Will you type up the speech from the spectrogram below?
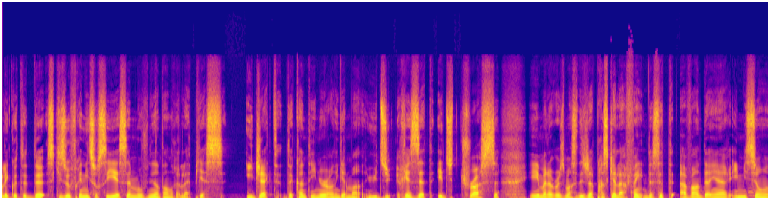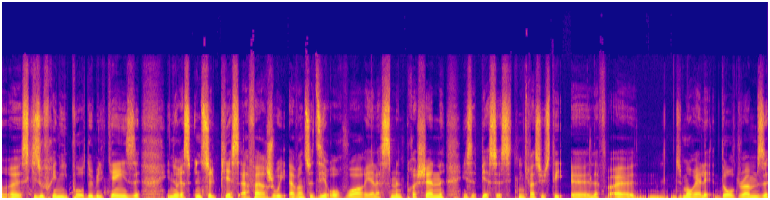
L'écoute de Schizophrénie sur CISM. Vous venez d'entendre la pièce Eject the Container. On a également eu du Reset et du Truss. Et malheureusement, c'est déjà presque la fin de cette avant-dernière émission euh, Schizophrénie pour 2015. Il nous reste une seule pièce à faire jouer avant de se dire au revoir et à la semaine prochaine. Et cette pièce, c'est une gracieuseté euh, euh, du Montréalais Doldrums.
